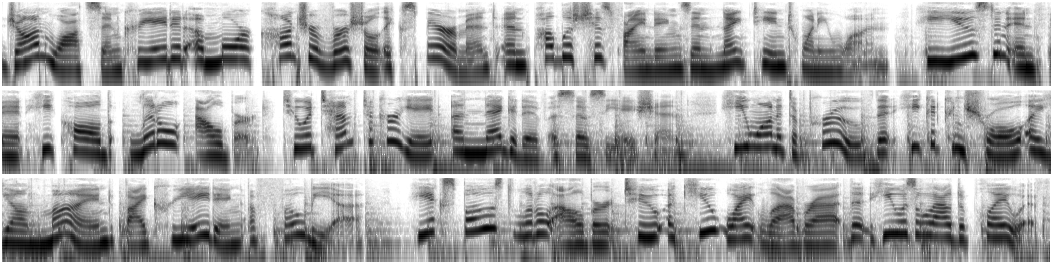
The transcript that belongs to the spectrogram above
John Watson created a more controversial experiment and published his findings in 1921. He used an infant he called Little Albert to attempt to create a negative association. He wanted to prove that he could control a young mind by creating a phobia. He exposed little Albert to a cute white lab rat that he was allowed to play with.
